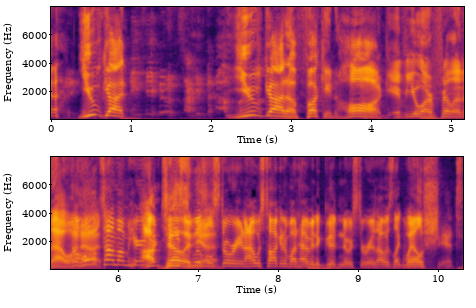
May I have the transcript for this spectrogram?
like you've got you've got a fucking hog if you are filling that one. The whole out. time I'm hearing I'm telling T Swizzle ya. story, and I was talking about having a good news story, I was like, well, shit.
